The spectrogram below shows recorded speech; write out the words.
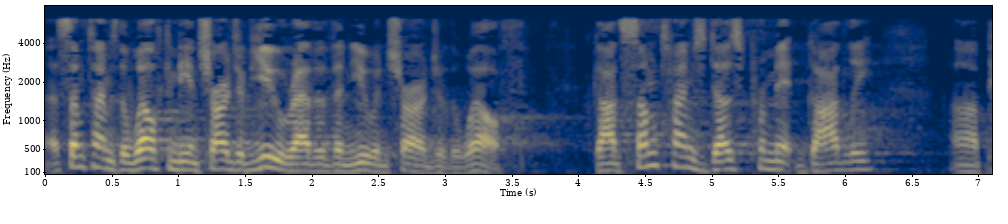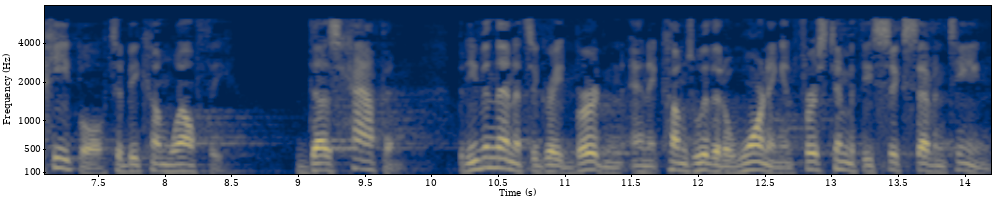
Uh, sometimes the wealth can be in charge of you rather than you in charge of the wealth. God sometimes does permit godly uh, people to become wealthy. Does happen. But even then, it's a great burden, and it comes with it a warning. In 1 Timothy 6:17,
